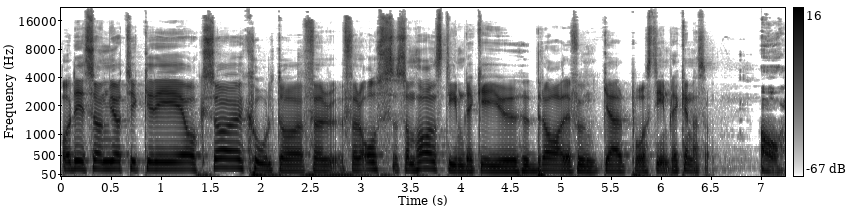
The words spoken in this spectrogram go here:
Och det som jag tycker är också coolt då för, för oss som har en Steam Deck är ju hur bra det funkar på Steam Decken alltså. Ja.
